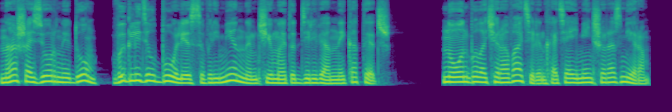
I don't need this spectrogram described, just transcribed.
Наш озерный дом выглядел более современным, чем этот деревянный коттедж. Но он был очарователен, хотя и меньше размером.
